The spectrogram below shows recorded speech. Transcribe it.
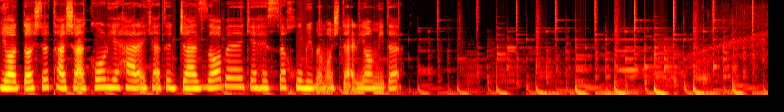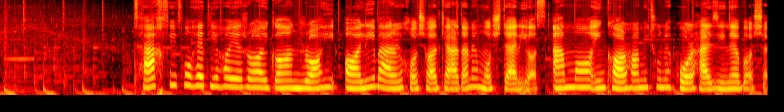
یادداشت تشکر یه حرکت جذابه که حس خوبی به مشتریا میده. تخفیف و هدیه های رایگان راهی عالی برای خوشحال کردن مشتری است. اما این کارها می‌تونه پرهزینه باشه.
